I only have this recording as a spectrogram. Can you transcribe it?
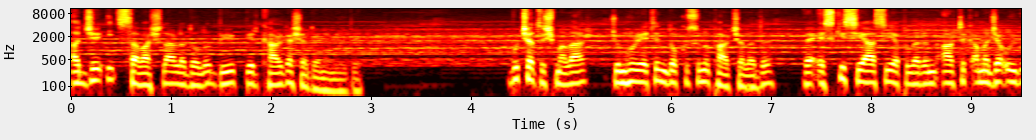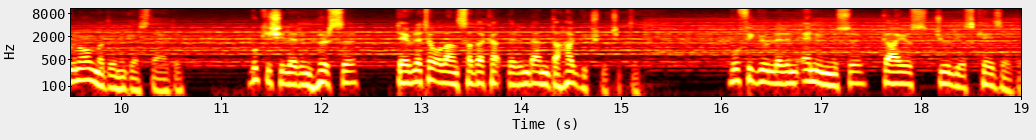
acı iç savaşlarla dolu büyük bir kargaşa dönemiydi. Bu çatışmalar, Cumhuriyet'in dokusunu parçaladı ve eski siyasi yapıların artık amaca uygun olmadığını gösterdi. Bu kişilerin hırsı, devlete olan sadakatlerinden daha güçlü çıktı. Bu figürlerin en ünlüsü Gaius Julius Caesar'dı.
